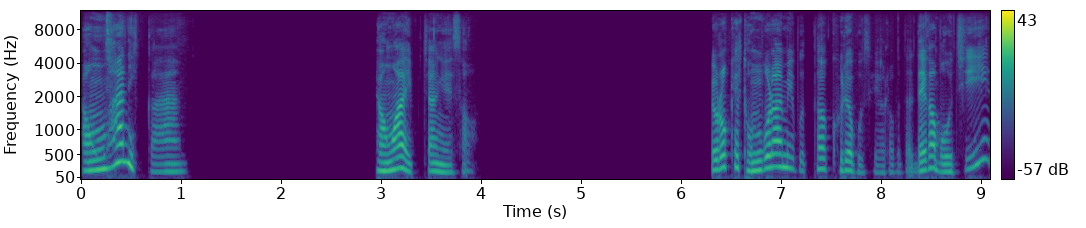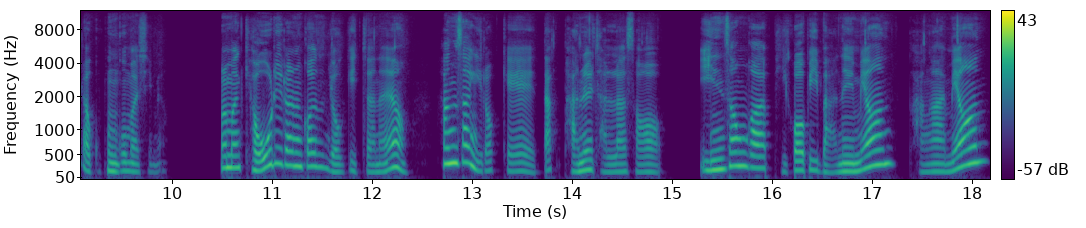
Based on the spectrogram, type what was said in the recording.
병화니까 병화 입장에서 이렇게 동그라미부터 그려보세요. 여러분들. 내가 뭐지? 라고 궁금하시면. 그러면 겨울이라는 건 여기 있잖아요. 항상 이렇게 딱 반을 잘라서 인성과 비겁이 많으면 강하면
